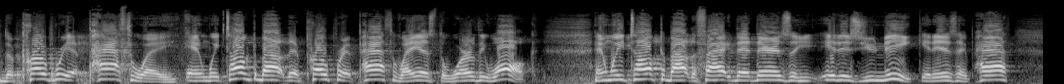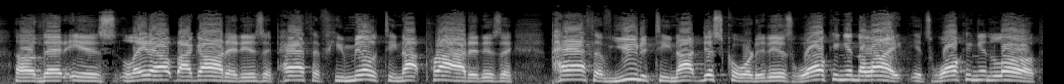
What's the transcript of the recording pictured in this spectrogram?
the appropriate pathway, and we talked about the appropriate pathway as the worthy walk, and we talked about the fact that there is a it is unique. It is a path uh, that is laid out by God. It is a path of humility, not pride. It is a path of unity, not discord. It is walking in the light. It's walking in love.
